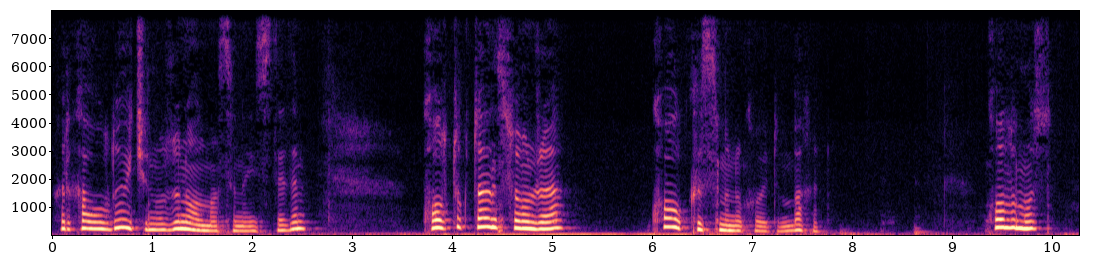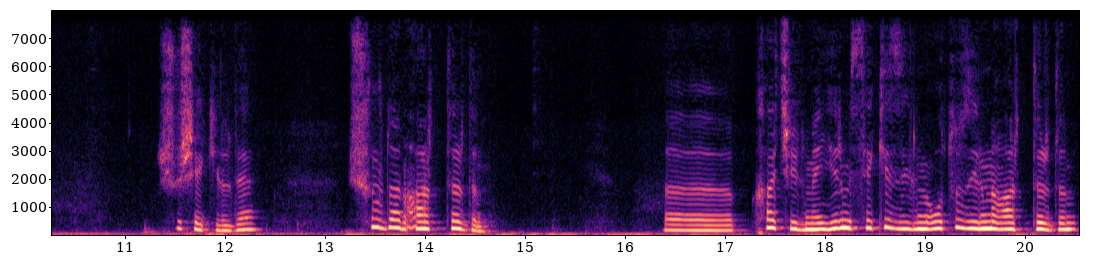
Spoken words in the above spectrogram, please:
hırka olduğu için uzun olmasını istedim. Koltuktan sonra kol kısmını koydum bakın. Kolumuz şu şekilde şuradan arttırdım. Ee, kaç ilme? 28 ilme 30 ilme arttırdım.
